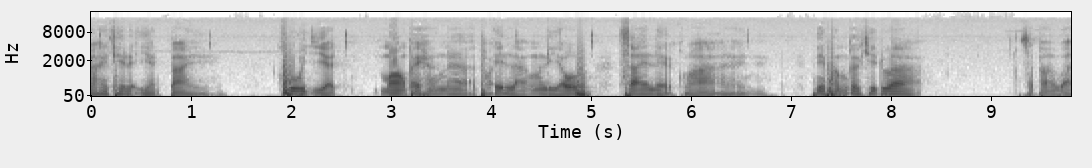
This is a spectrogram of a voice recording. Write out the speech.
กายที่ละเอียดไป คู่เหยียดมองไปข้างหน้าถอยหลังเหลียวซ้ายแหลกขวาอะไร นี่ผมก็คิดว่า สภาวะ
